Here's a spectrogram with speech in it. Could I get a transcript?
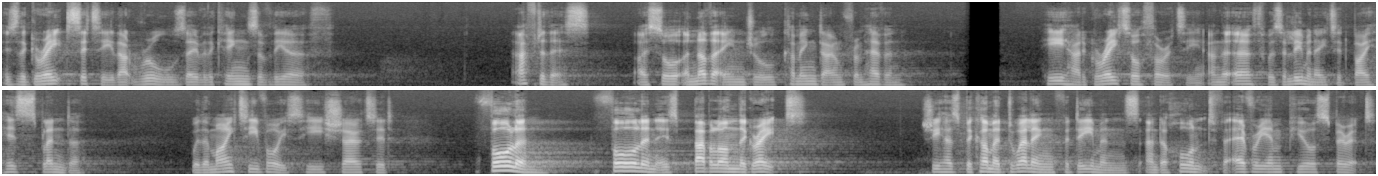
is the great city that rules over the kings of the earth. After this, I saw another angel coming down from heaven. He had great authority, and the earth was illuminated by his splendor. With a mighty voice, he shouted, Fallen, fallen is Babylon the Great. She has become a dwelling for demons and a haunt for every impure spirit,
